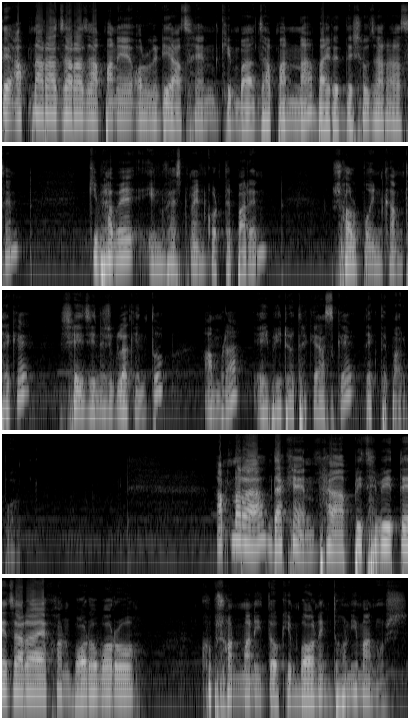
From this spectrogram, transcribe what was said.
তো আপনারা যারা জাপানে অলরেডি আছেন কিংবা জাপান না, বাইরের দেশেও যারা আছেন কীভাবে ইনভেস্টমেন্ট করতে পারেন স্বল্প ইনকাম থেকে সেই জিনিসগুলো কিন্তু আমরা এই ভিডিও থেকে আজকে দেখতে পারব। আপনারা দেখেন হ্যাঁ, পৃথিবীতে যারা এখন বড় বড় খুব সম্মানিত কিংবা অনেক ধনী মানুষ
